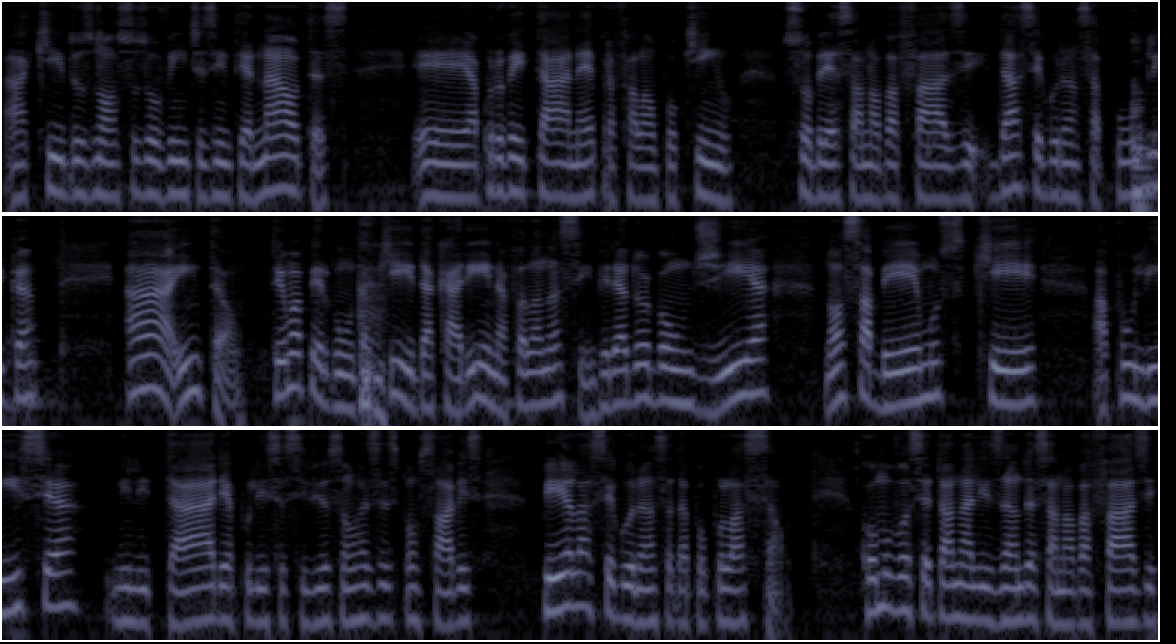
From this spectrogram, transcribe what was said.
aqui dos nossos ouvintes internautas, é, aproveitar né, para falar um pouquinho sobre essa nova fase da segurança pública. Ah, então, tem uma pergunta aqui da Karina falando assim: vereador, bom dia. Nós sabemos que a polícia militar e a polícia civil são as responsáveis pela segurança da população. Como você está analisando essa nova fase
